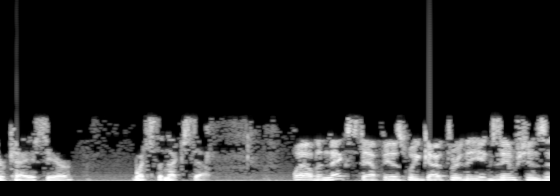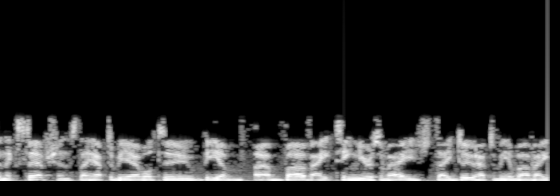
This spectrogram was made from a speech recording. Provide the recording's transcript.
your case here, what's the next step? Well, the next step is we go through the exemptions and exceptions. They have to be able to be ab- above 18 years of age. They do have to be above 18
